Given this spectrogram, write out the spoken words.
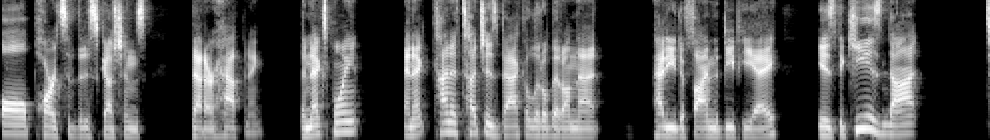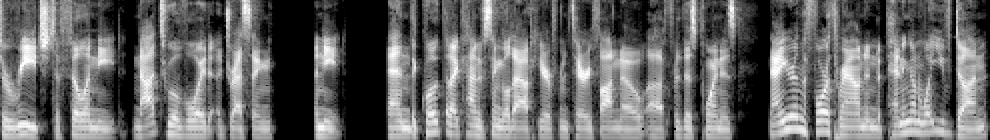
all parts of the discussions that are happening. The next point, and it kind of touches back a little bit on that how do you define the BPA? Is the key is not to reach to fill a need, not to avoid addressing a need. And the quote that I kind of singled out here from Terry Fontenot uh, for this point is now you're in the fourth round, and depending on what you've done,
